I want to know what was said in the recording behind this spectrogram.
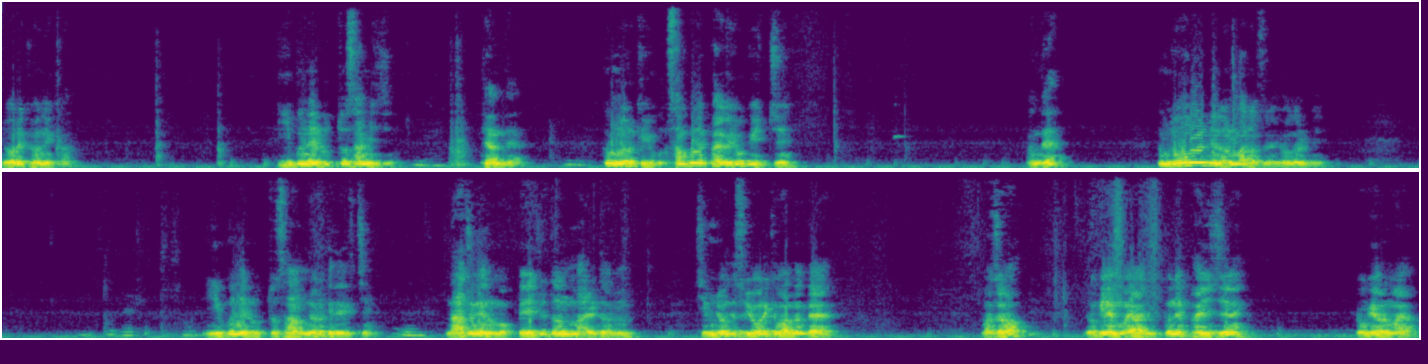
요렇게 오니까 2분의 루트 3이지. 돼, 안 돼? 그럼 요렇게 3분의 파이가 여기 있지? 안 돼? 그럼 요 넓이는 얼마라서요, 요 넓이? 2분의 루트 3, 요렇게 되겠지? 음. 나중에는 뭐 빼주든 말든, 지금 여기서 요렇게 왔는데, 맞아? 여기에 뭐야? 6분의 파이지? 요게 얼마야?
